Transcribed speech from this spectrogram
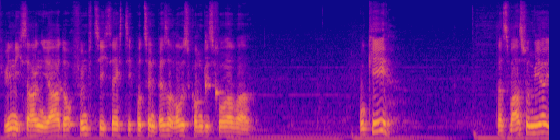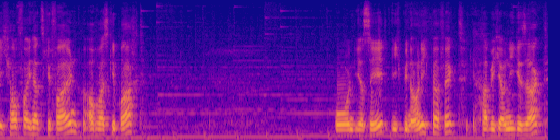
ich will nicht sagen, ja doch 50, 60 Prozent besser rauskommen, wie es vorher war. Okay, das war's von mir. Ich hoffe, euch hat es gefallen, auch was gebracht. Und ihr seht, ich bin auch nicht perfekt, habe ich auch nie gesagt.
